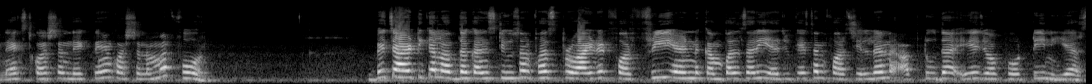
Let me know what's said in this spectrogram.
नेक्स्ट क्वेश्चन देखते हैं question number four which article of the constitution first provided for free and compulsory education for children up to the age of fourteen years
